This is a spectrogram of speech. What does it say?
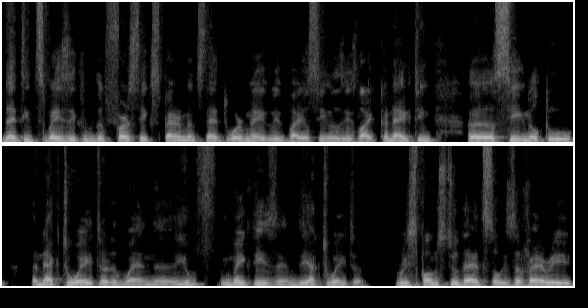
that it's basically the first experiments that were made with biosignals is like connecting a signal to an actuator when uh, you, you make this and the actuator responds to that. So it's a very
